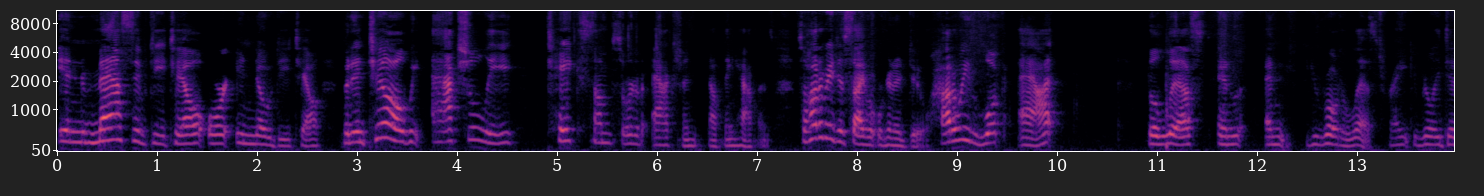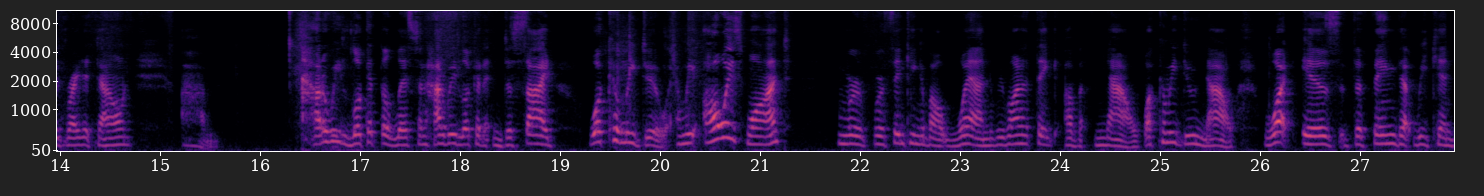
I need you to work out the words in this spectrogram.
in massive detail or in no detail. But until we actually take some sort of action, nothing happens. So how do we decide what we're going to do? How do we look at the list and and you wrote a list, right? You really did write it down. Um, how do we look at the list and how do we look at it and decide what can we do? And we always want, when we're, we're thinking about when, we want to think of now. What can we do now? What is the thing that we can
